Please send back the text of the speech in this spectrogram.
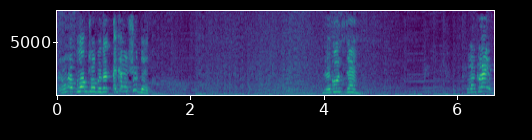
I don't have block dropper, that I cannot shoot that. There goes dead. Come on, climb.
